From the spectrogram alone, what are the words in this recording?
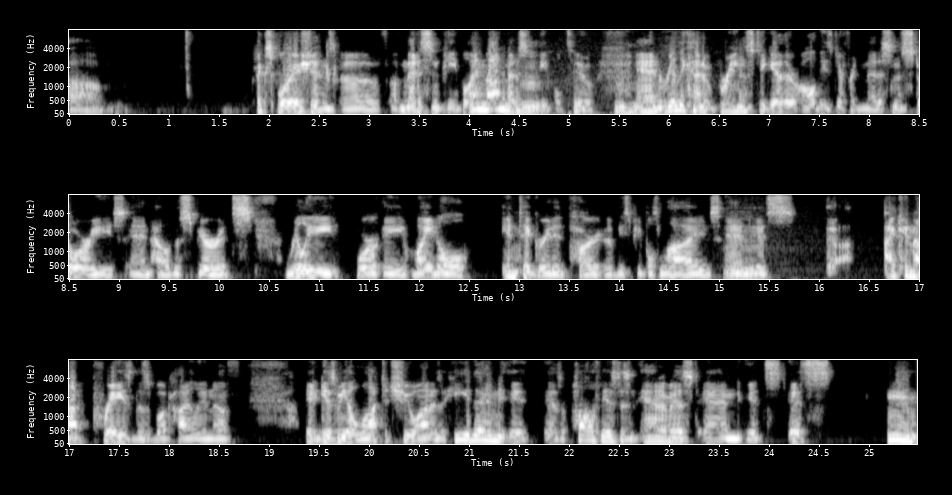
um, explorations of, of medicine people and non-medicine mm. people too mm-hmm. and really kind of brings together all these different medicine stories and how the spirits really were a vital integrated part of these people's lives mm. and it's i cannot praise this book highly enough it gives me a lot to chew on as a heathen it as a polytheist as an animist and it's it's mm,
